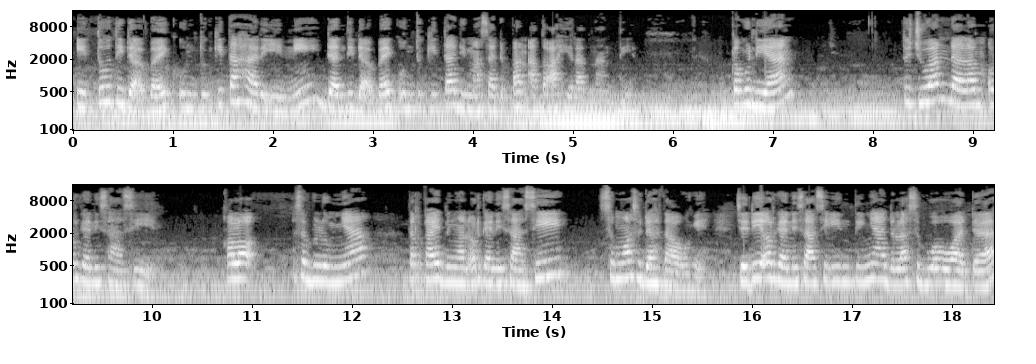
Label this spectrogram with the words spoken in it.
itu tidak baik untuk kita hari ini dan tidak baik untuk kita di masa depan atau akhirat nanti. Kemudian, tujuan dalam organisasi. Kalau sebelumnya terkait dengan organisasi semua sudah tahu nih. Jadi organisasi intinya adalah sebuah wadah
